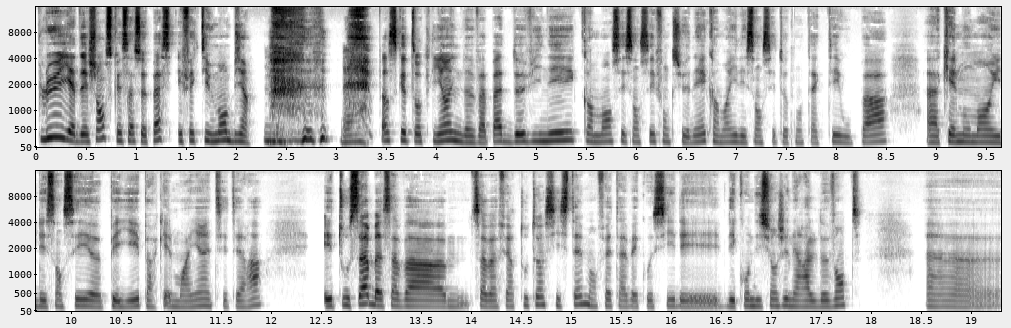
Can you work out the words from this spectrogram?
plus il y a des chances que ça se passe effectivement bien. Mmh. Parce que ton client, il ne va pas deviner comment c'est censé fonctionner, comment il est censé te contacter ou pas, à quel moment il est censé euh, payer, par quels moyens, etc. Et tout ça, bah, ça va, ça va faire tout un système en fait avec aussi les, les conditions générales de vente. Euh,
